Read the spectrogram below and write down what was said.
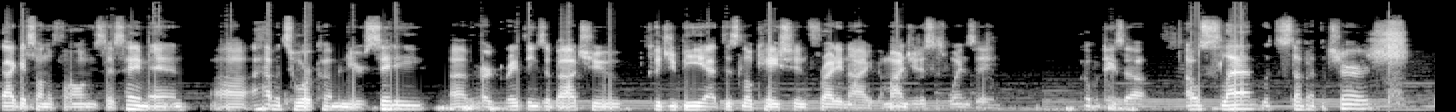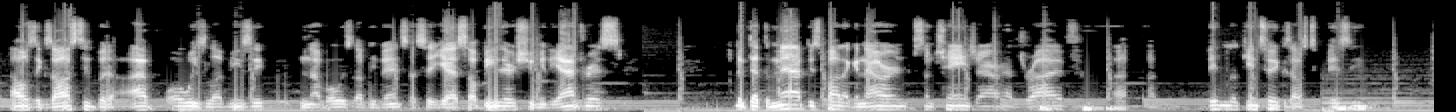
Guy gets on the phone and says, "Hey, man, uh, I have a tour coming to your city. I've heard great things about you. Could you be at this location Friday night? And mind you, this is Wednesday, a couple days out. I was slammed with stuff at the church. I was exhausted, but I've always loved music and I've always loved events. I said, yes, I'll be there. Shoot me the address. Looked at the map. It's probably like an hour and some change, an hour and a half drive. Uh, didn't look into it because I was too busy.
